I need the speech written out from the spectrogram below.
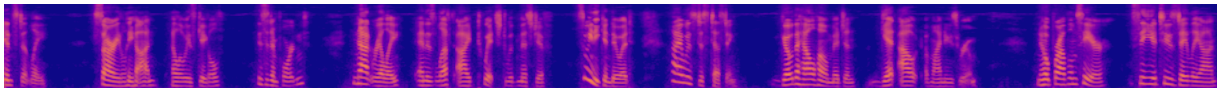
instantly. "Sorry, Leon," Eloise giggled. "Is it important?" "Not really," and his left eye twitched with mischief. "Sweeney can do it. I was just testing. Go the hell home, Midgen. Get out of my newsroom." "No problems here. See you Tuesday, Leon."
